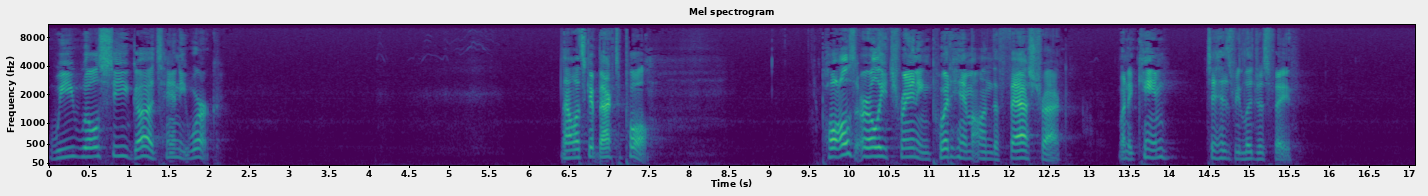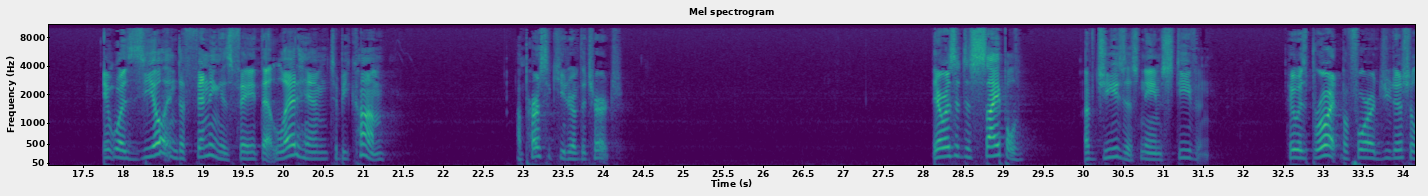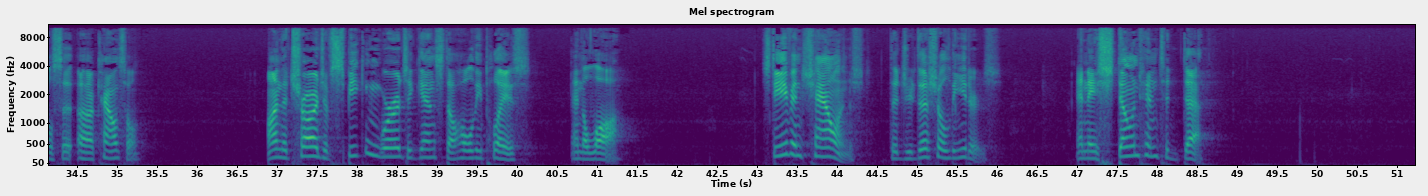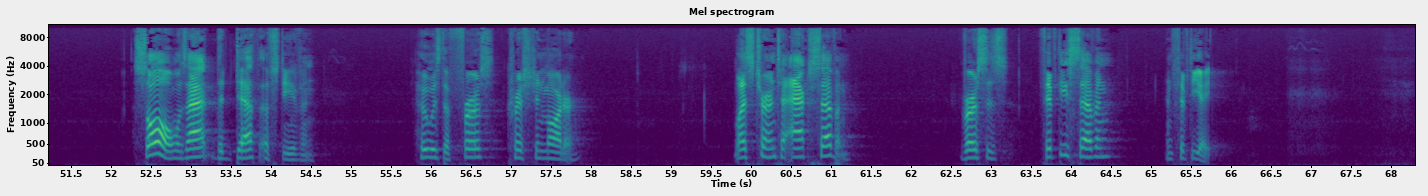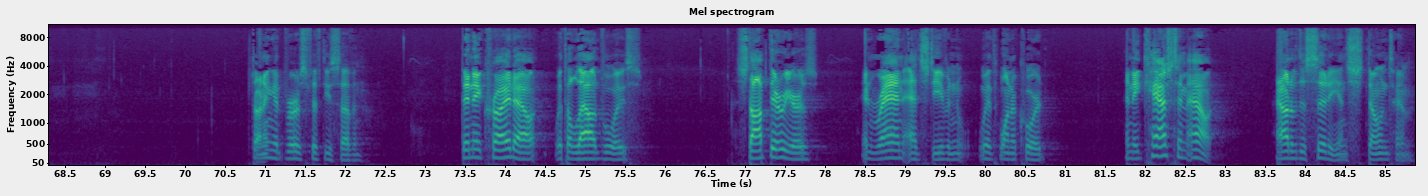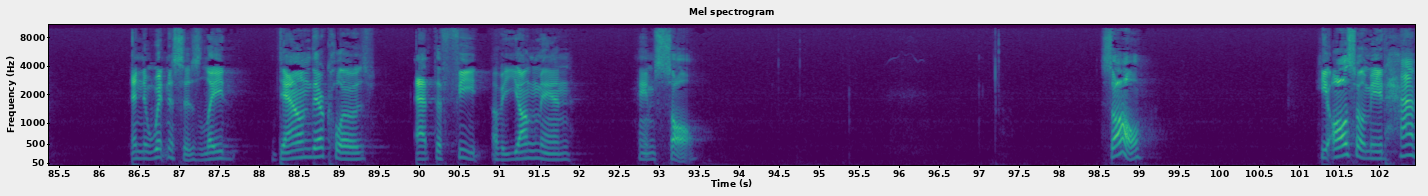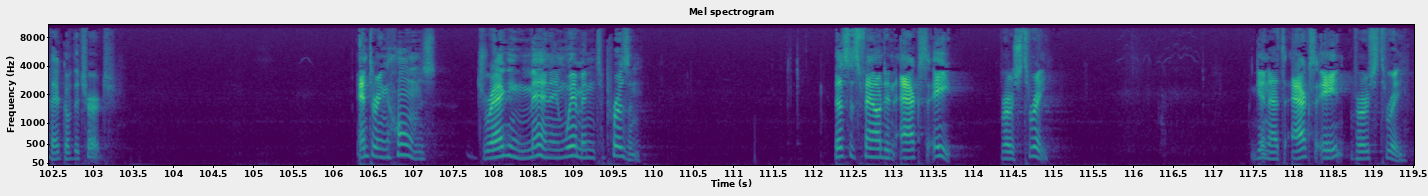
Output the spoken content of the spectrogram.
we will see God's handiwork. Now let's get back to Paul. Paul's early training put him on the fast track when it came to his religious faith. It was zeal in defending his faith that led him to become a persecutor of the church. There was a disciple of Jesus named Stephen. who was brought before a judicial uh, council on the charge of speaking words against the holy place and the law. Stephen challenged the judicial leaders, and they stoned him to death. Saul was at the death of Stephen, who was the first Christian martyr. Let's turn to Acts 7, verses 57 and 58. Starting at verse 57. Then they cried out with a loud voice, stopped their ears, and ran at Stephen with one accord. And they cast him out, out of the city, and stoned him. And the witnesses laid down their clothes at the feet of a young man named Saul. Saul, he also made havoc of the church, entering homes, dragging men and women to prison. This is found in Acts 8, verse 3. Again, that's Acts 8, verse 3.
